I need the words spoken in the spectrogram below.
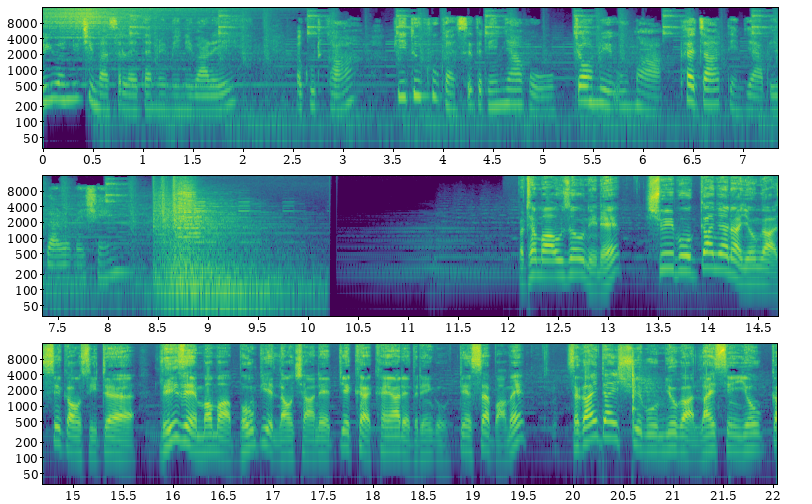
ေရွယ်ညူချီမှာဆက်လက်တမ်းတွင်မြင်နေပါတယ်။အခုတခါပြည်သူခုခံစစ်တရင်များကိုကြော်နေဦးမှဖတ်ကြားတင်ပြပေးပါရမရှင်ပထမအဦးဆုံးအနေနဲ့ရွှေဘိုကညနာယုံကစစ်ကောင်စီတပ်40မမဘုံပစ်လောင်ချာနဲ့ပြစ်ခတ်ခံရတဲ့တဲ့ရင်ကိုတင်ဆက်ပါမယ်။စကိုင်းတိုင်းရွှေဘိုမြို့ကလိုင်စင်ယုံက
